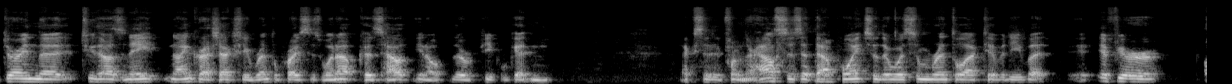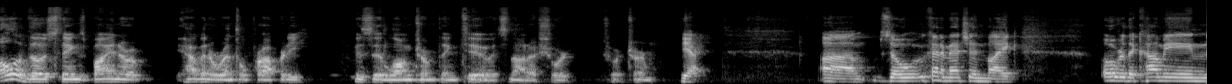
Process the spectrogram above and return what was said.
during the 2008 nine crash, actually rental prices went up because how, you know, there were people getting exited from their houses at that point. So there was some rental activity. But if you're all of those things, buying a, having a rental property is a long term thing too. It's not a short, short term. Yeah. Um, so we kind of mentioned like over the coming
